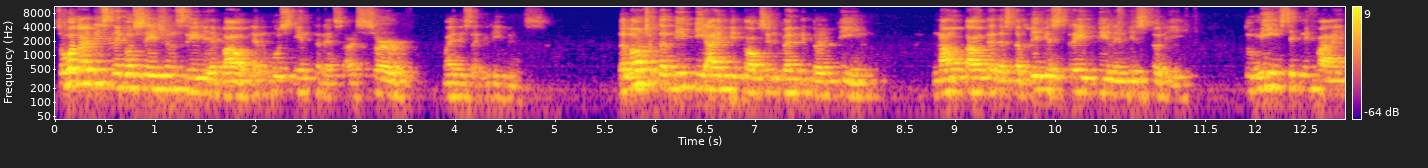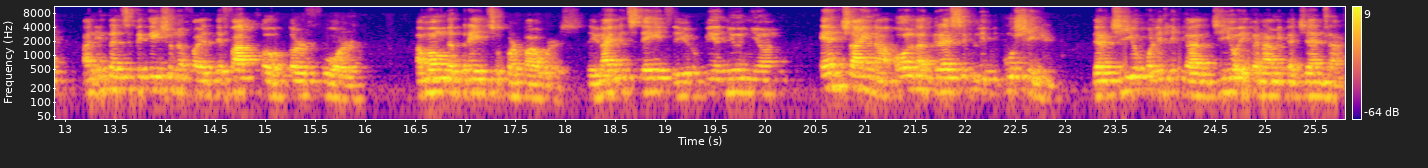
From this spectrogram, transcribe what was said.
So what are these negotiations really about and whose interests are served by these agreements? The launch of the TTIP talks in 2013 now touted as the biggest trade deal in history, to me signified an intensification of a de facto turf war among the trade superpowers. The United States, the European Union, and China all aggressively pushing their geopolitical, geo-economic agenda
